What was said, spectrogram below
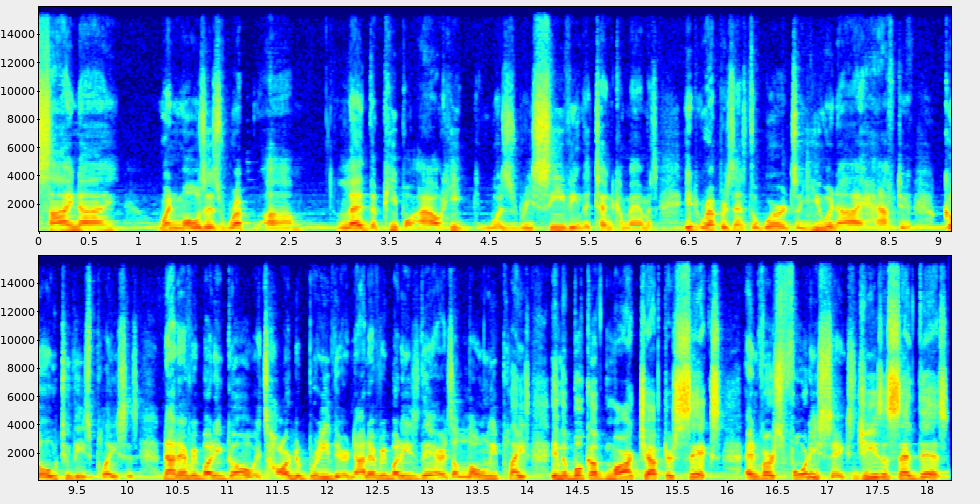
Sinai, when Moses rep, um, led the people out, he was receiving the Ten Commandments. It represents the Word. So you and I have to go to these places. Not everybody go. It's hard to breathe there. Not everybody's there. It's a lonely place. In the book of Mark, chapter 6 and verse 46, Jesus said this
